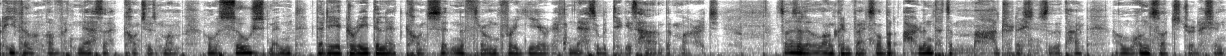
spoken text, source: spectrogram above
But he fell in love with Nessa, Conch's mum, and was so smitten that he agreed to let Conch sit in the throne for a year if Nessa would take his hand in marriage. Sounds a little unconventional, but Ireland had some mad traditions at the time, and one such tradition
